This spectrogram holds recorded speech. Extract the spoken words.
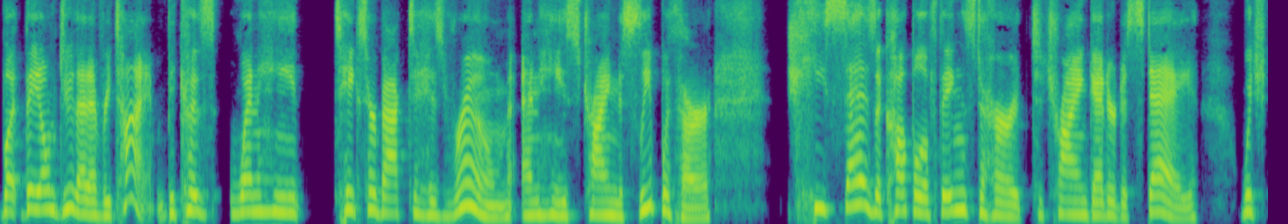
but they don't do that every time because when he takes her back to his room and he's trying to sleep with her he says a couple of things to her to try and get her to stay which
